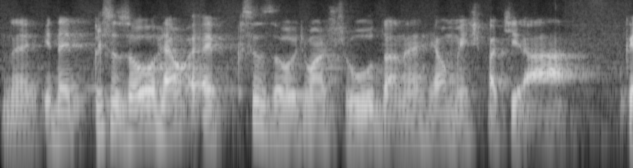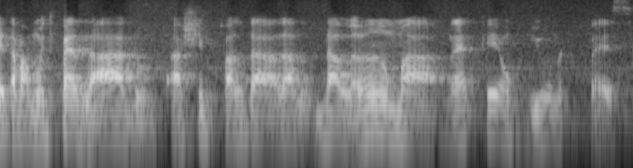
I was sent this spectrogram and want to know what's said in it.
Né? E daí precisou, é, precisou de uma ajuda, né? Realmente para tirar porque estava muito pesado, acho que por causa da, da, da, lama, né? Porque é um rio, né? Parece.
